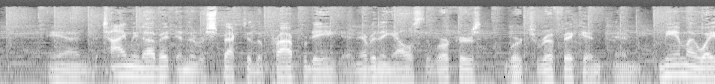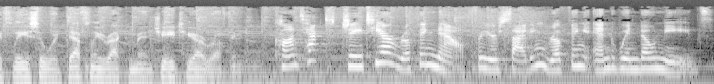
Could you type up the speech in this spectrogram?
And the timing of it and the respect of the property and everything else the workers were terrific. And, and me and my wife lisa would definitely recommend jtr roofing. Contact jtr roofing now for your siding roofing and window needs.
